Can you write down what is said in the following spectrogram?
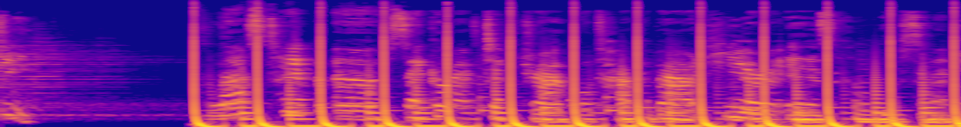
The Last type of psychoactive drug we'll talk about here is hallucinogen.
